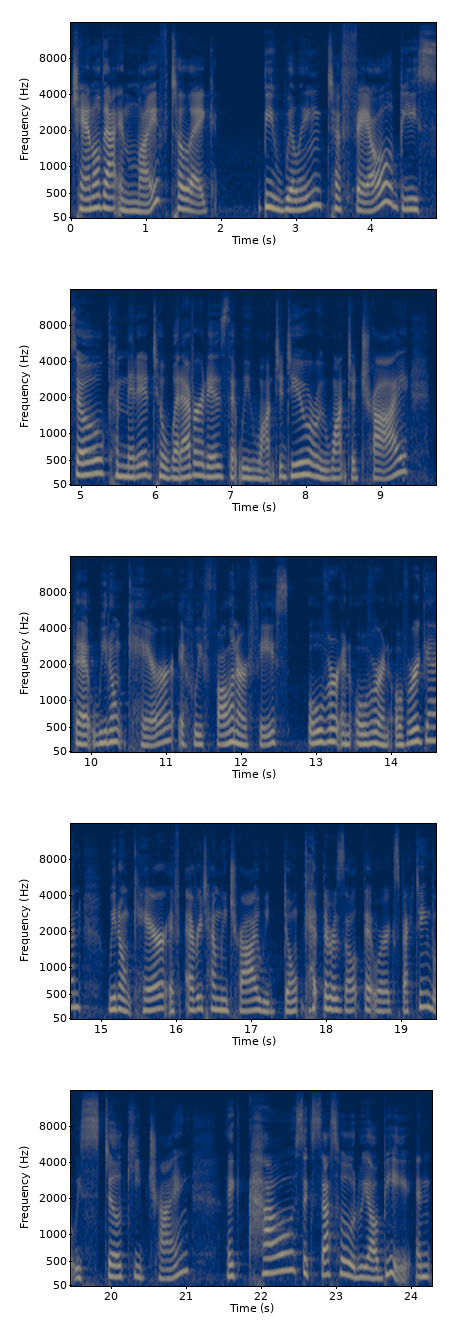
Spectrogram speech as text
channel that in life to like be willing to fail, be so committed to whatever it is that we want to do or we want to try that we don't care if we fall on our face over and over and over again. We don't care if every time we try, we don't get the result that we're expecting, but we still keep trying. Like how successful would we all be? And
